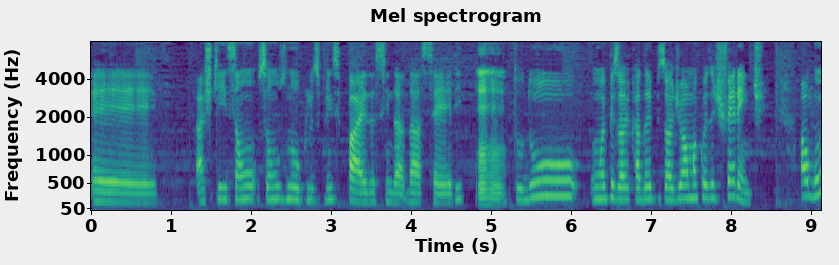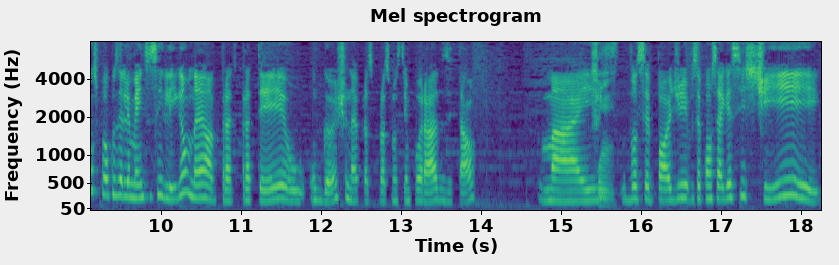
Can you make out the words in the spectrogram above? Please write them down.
é, acho que são, são os núcleos principais, assim, da, da série. Uhum. Tudo, um episódio, cada episódio é uma coisa diferente. Alguns poucos elementos se ligam, né, pra, pra ter o, o gancho, né, para as próximas temporadas e tal. Mas Sim. você pode, você consegue assistir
